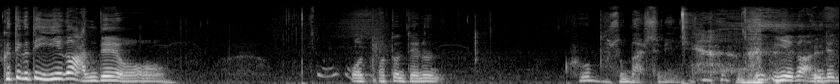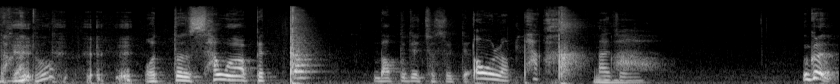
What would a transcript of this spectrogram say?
그때그때 이해가 안 돼요. 어, 어떤 때는 그거 무슨 말씀인지 이해가 안돼 나가도 어떤 상황 앞에 딱 맞부딪혔을 때 떠올라 팍. 맞아요. 그러니까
